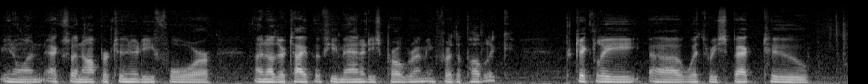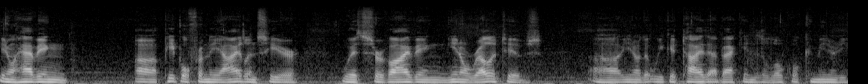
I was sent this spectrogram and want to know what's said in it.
you know, an excellent opportunity for another type of humanities programming for the public, particularly uh, with respect to, you know, having uh, people from the islands here with surviving, you know, relatives, uh, you know, that we could tie that back into the local community.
